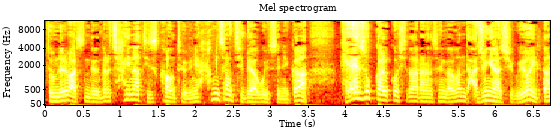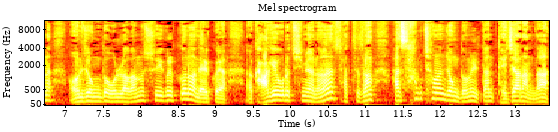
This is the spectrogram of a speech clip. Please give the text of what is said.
좀 전에 말씀드린 대로 차이나 디스카운트 요인이 항상 지배하고 있으니까 계속 갈 것이다라는 생각은 나중에 하시고요. 일단은 어느 정도 올라가면 수익을 끊어낼 거야. 어, 가격으로 치면은 사트상 한 3,000원 정도면 일단 되지 않았나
